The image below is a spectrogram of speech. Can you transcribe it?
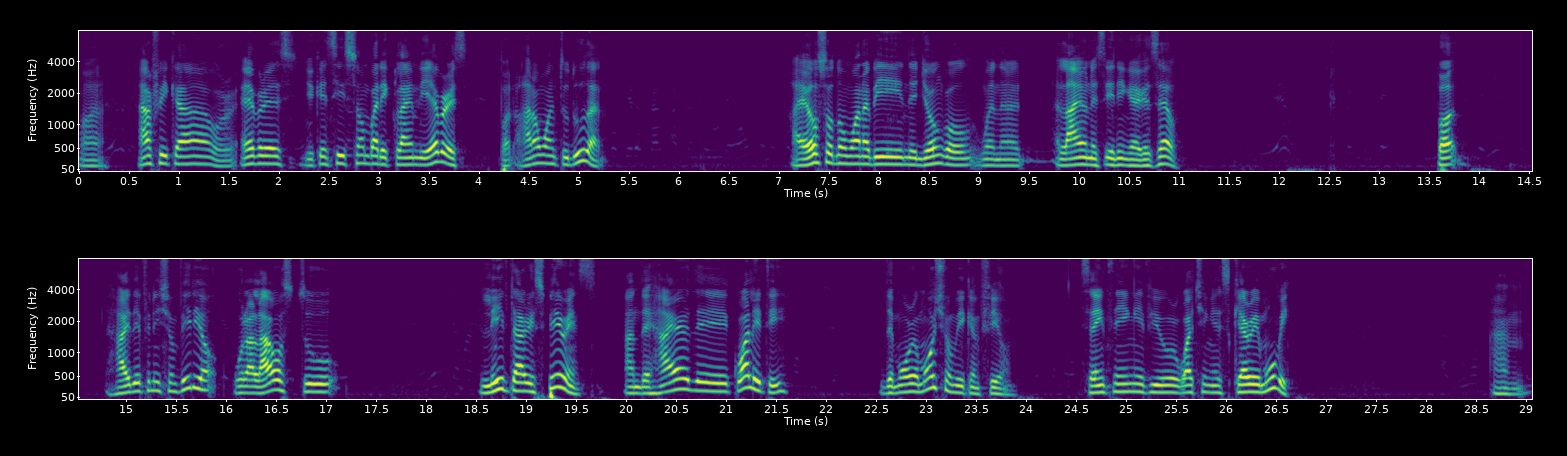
or. Africa or Everest. You can see somebody climb the Everest, but I don't want to do that. I also don't want to be in the jungle when a, a lion is eating a gazelle. But-. High definition video will allow us to live that experience, and the higher the quality, the more emotion we can feel. Same thing if you're watching a scary movie. And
